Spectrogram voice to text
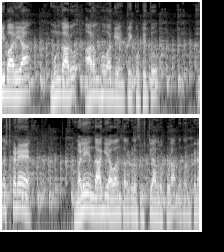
ಈ ಬಾರಿಯ ಮುಂಗಾರು ಆರಂಭವಾಗಿ ಎಂಟ್ರಿ ಕೊಟ್ಟಿತ್ತು. ಒಂದಷ್ಟು ಕಡೆ ಮಳೆಯಿಂದಾಗಿ ಅವಾಂತರಗಳು ಸೃಷ್ಟಿಯಾದರೂ ಕೂಡ ಮತ್ತೊಂದು ಕಡೆ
